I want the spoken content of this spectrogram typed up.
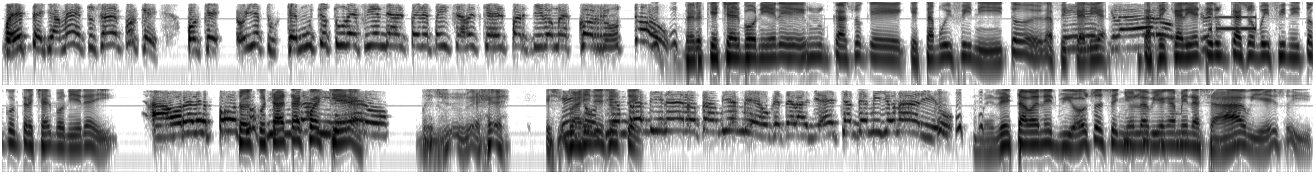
Pues te llamé, ¿tú sabes por qué? Porque, oye, tú, que mucho tú defiendes al PNP y sabes que es el partido más corrupto. Pero es que Charbonnier es un caso que, que está muy finito. La fiscalía, claro, la fiscalía tiene un caso muy finito contra Charbonnier ahí. Ahora el esposo Entonces, cualquiera. dinero. Es- imagínese usted. dinero viejo, que te la echas de millonario. Él estaba nervioso, el señor le habían amenazado y eso. Y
